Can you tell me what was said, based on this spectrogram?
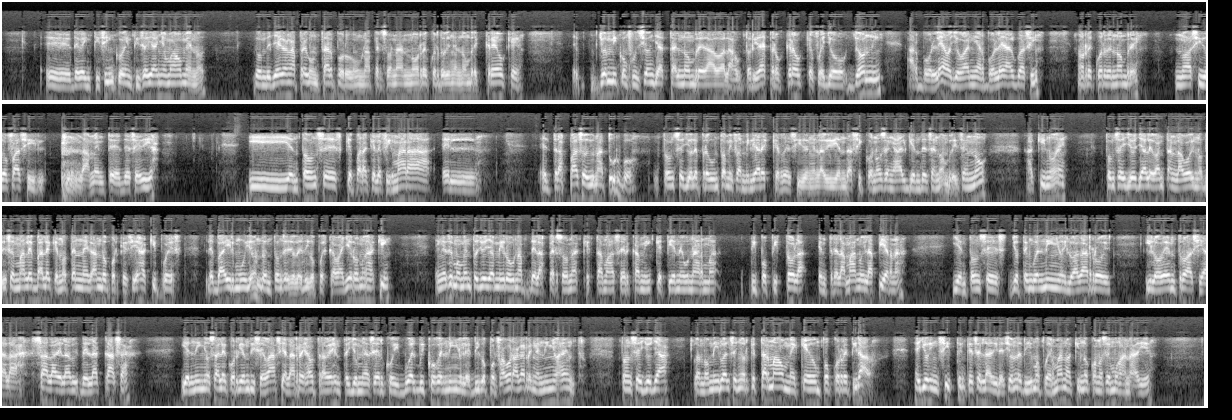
eh, de 25 26 años más o menos donde llegan a preguntar por una persona no recuerdo bien el nombre creo que eh, yo en mi confusión ya está el nombre dado a las autoridades pero creo que fue yo Johnny Arbolea o Giovanni Arbolea algo así no recuerdo el nombre no ha sido fácil la mente de ese día y entonces que para que le firmara el, el traspaso de una turbo. Entonces yo le pregunto a mis familiares que residen en la vivienda si conocen a alguien de ese nombre. Dicen, no, aquí no es. Entonces ellos ya levantan la voz y nos dicen, más les vale que no estén negando porque si es aquí pues les va a ir muy hondo. Entonces yo les digo, pues caballero no es aquí. En ese momento yo ya miro una de las personas que está más cerca a mí que tiene un arma tipo pistola entre la mano y la pierna y entonces yo tengo el niño y lo agarro y, lo dentro hacia la sala de la, de la casa y el niño sale corriendo y se va hacia la reja otra vez, entonces yo me acerco y vuelvo y cojo el niño y les digo, por favor agarren el niño adentro. Entonces yo ya, cuando miro al señor que está armado, me quedo un poco retirado. Ellos insisten que esa es la dirección, les dijimos, pues hermano, aquí no conocemos a nadie.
